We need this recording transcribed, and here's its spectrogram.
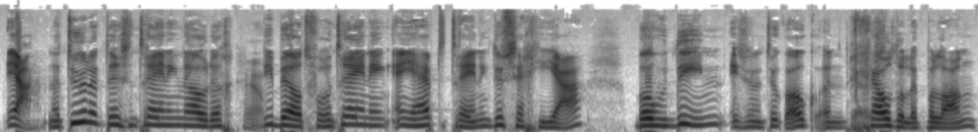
ja, natuurlijk, er is een training nodig. Ja. Die belt voor een training en je hebt de training, dus zeg je ja. Bovendien is er natuurlijk ook een Juist. geldelijk belang.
